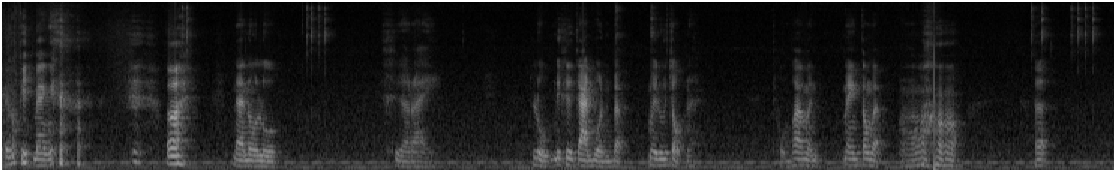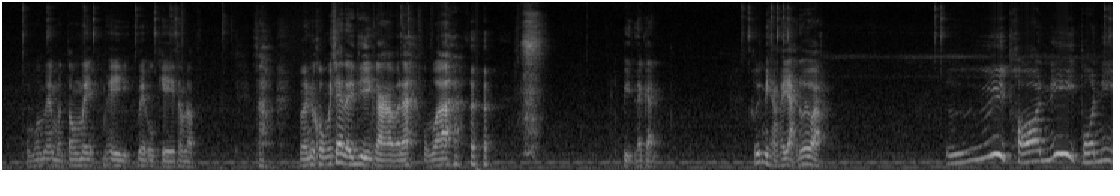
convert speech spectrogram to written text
แล้วก็ผิดแม่งเอ้ยนาโนลูปคืออะไร ลูปนี่คือการวนแบบไม่รู้จบนะ ผมว่ามันแม่งต้องแบบอ๋อเออผมว่าแม่งมันต้องไม่ไม่ไม่โอเคสำหรับมันคงไม่ใช่อะไรดีงามนะ ผมว่า ปิดแล้วกันเฮ้ยมีถังขยะด้วยว่ะเอ้ยพอนี่โพนี่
